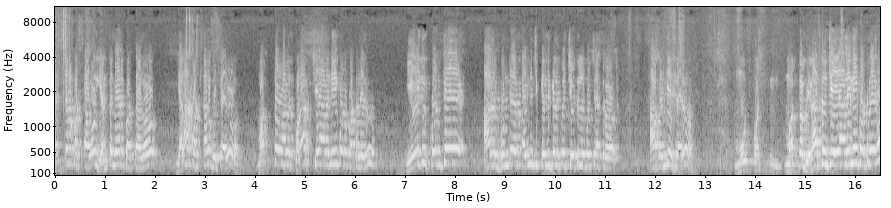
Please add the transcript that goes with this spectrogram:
ఎక్కడ కొట్టాలో ఎంత మేర కొట్టాలో ఎలా కొట్టాలో కొట్టారు మొత్తం వాళ్ళు కొలాప్స్ చేయాలని కూడా కొట్టలేదు. ఏది కొడితే వాళ్ళ గుండె పైనుంచి కిందకి వెళ్ళిపోయి చేతుల్లోకి వచ్చేస్తారు. ఆ పని చేశారు. మొత్తం వినాశనం చేయాలని కొట్టలేదు.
